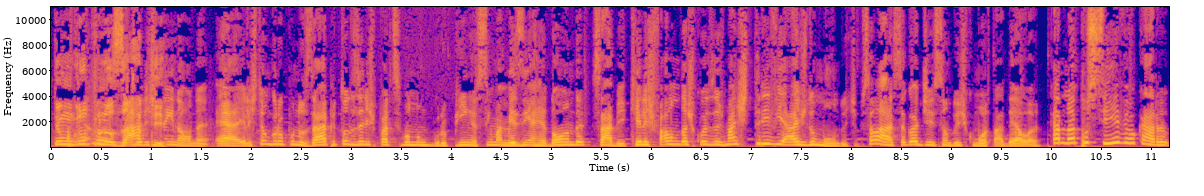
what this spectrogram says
tem um grupo no Zap. Eles têm não, né? É, eles têm um grupo no Zap, todos eles participam de um grupinho assim, uma mesinha redonda, sabe? Que eles falam das coisas mais triviais do mundo. Tipo, sei lá, você gosta de sanduíche com mortadela? Cara, não é possível, cara.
